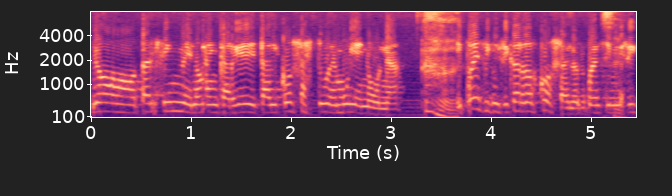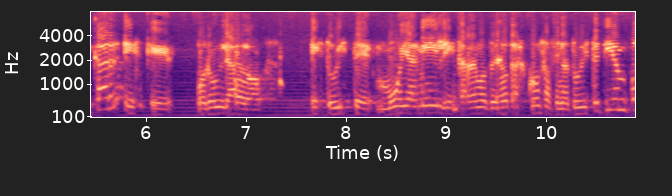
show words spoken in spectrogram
no, tal fin de no me encargué de tal cosa, estuve muy en una. Y puede significar dos cosas. Lo que puede significar es que, por un lado, estuviste muy a mil encargándote de otras cosas y no tuviste tiempo.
